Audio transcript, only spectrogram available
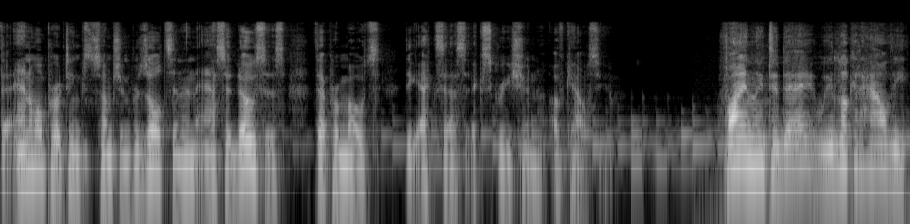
the animal protein consumption results in an acidosis that promotes the excess excretion of calcium. Finally today, we look at how the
